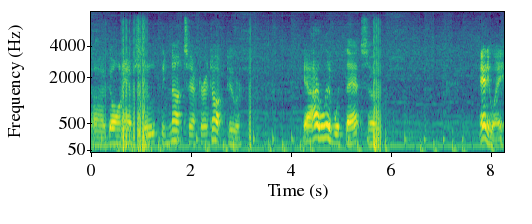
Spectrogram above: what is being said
uh, going absolutely nuts after I talked to her. Yeah, I live with that, so... Anyway...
